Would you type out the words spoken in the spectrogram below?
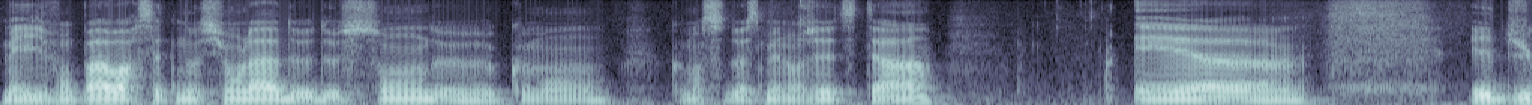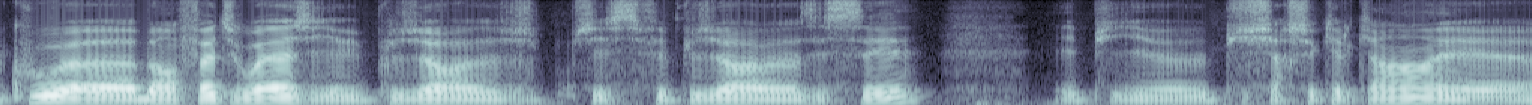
mais ils vont pas avoir cette notion-là de, de, son, de comment, comment ça doit se mélanger, etc. Et, euh, et du coup, euh, bah, en fait, ouais, j'ai eu plusieurs, j'ai fait plusieurs essais. Et puis, euh, puis chercher quelqu'un. Et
